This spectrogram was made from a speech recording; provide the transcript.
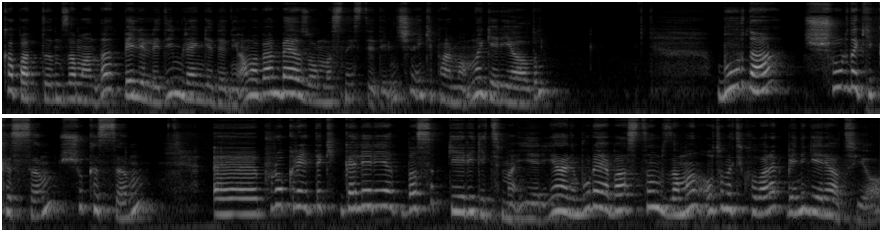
Kapattığım zaman da belirlediğim renge dönüyor. Ama ben beyaz olmasını istediğim için iki parmağımla geriye aldım. Burada şuradaki kısım, şu kısım e, Procreate'deki galeriye basıp geri gitme yeri. Yani buraya bastığım zaman otomatik olarak beni geri atıyor.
